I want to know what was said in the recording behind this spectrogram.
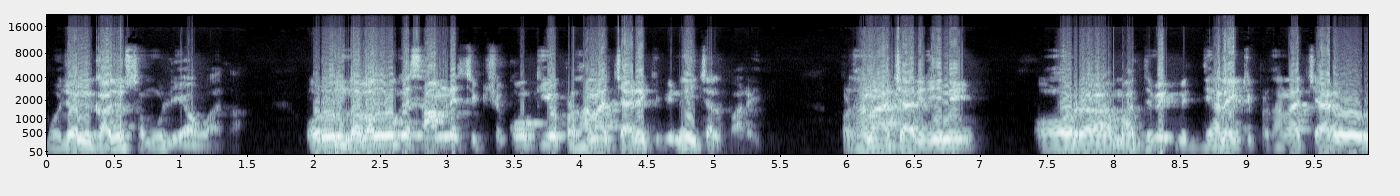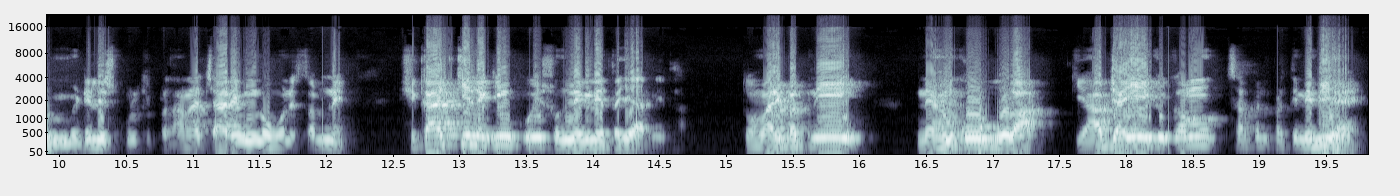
भोजन का जो समूह लिया हुआ था। और उन दबंगों के सामने शिक्षकों की और प्रधानाचार्य की भी नहीं चल पा रही। थी प्रधानाचार्य जी ने और माध्यमिक विद्यालय की प्रधानाचार्य और मिडिल स्कूल की प्रधानाचार्य उन लोगों ने सबने शिकायत की, लेकिन कोई सुनने के लिए तैयार नहीं था। तो हमारी पत्नी ने हमको बोला कि आप जाइए, क्योंकि हम सरपंच प्रतिनिधि हैं।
